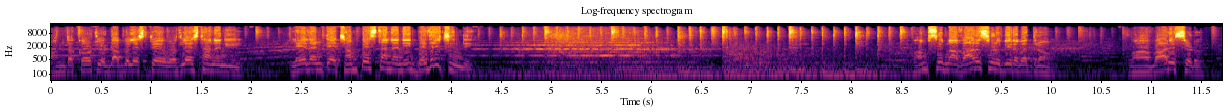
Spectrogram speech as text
వంద కోట్లు డబ్బులు ఇస్తే వదిలేస్తానని లేదంటే చంపేస్తానని బెదిరించింది. వంశీ మా వారసుడు వీరభద్రం. మా వారసుడు.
